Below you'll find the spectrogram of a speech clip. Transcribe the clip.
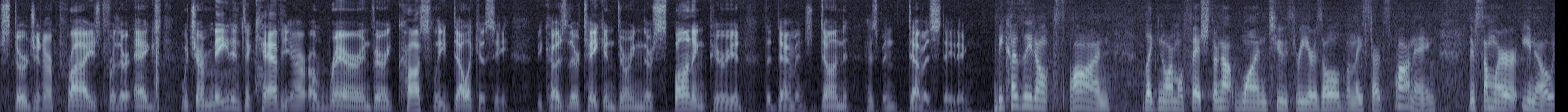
Sturgeon are prized for their eggs, which are made into caviar, a rare and very costly delicacy. Because they're taken during their spawning period, the damage done has been devastating. Because they don't spawn like normal fish, they're not one, two, three years old when they start spawning. They're somewhere, you know,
